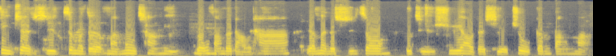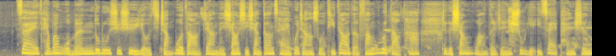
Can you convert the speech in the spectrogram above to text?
地震是这么的满目疮痍。楼房的倒塌，人们的失踪，以及需要的协助跟帮忙。在台湾，我们陆陆续续有掌握到这样的消息，像刚才会长所提到的房屋的倒塌，这个伤亡的人数也一再攀升，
